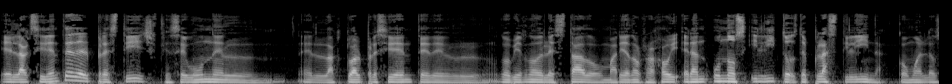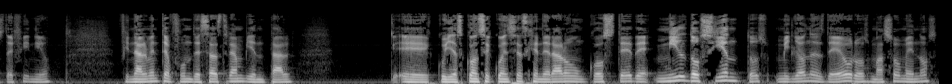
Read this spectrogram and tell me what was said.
El accidente del Prestige, que según el, el actual presidente del gobierno del estado, Mariano Rajoy, eran unos hilitos de plastilina, como él los definió, finalmente fue un desastre ambiental eh, cuyas consecuencias generaron un coste de 1.200 millones de euros más o menos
